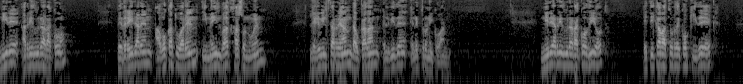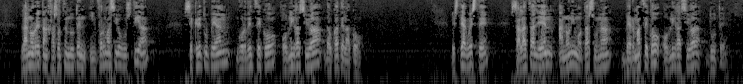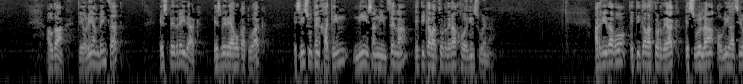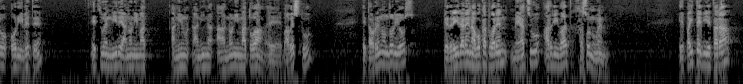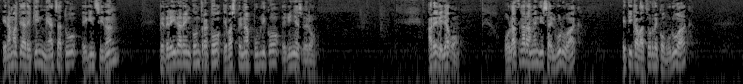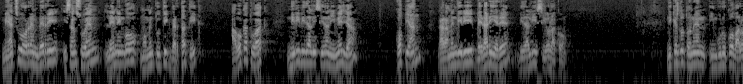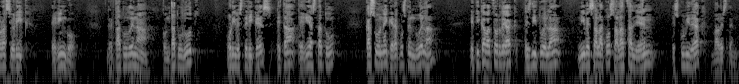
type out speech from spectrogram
nire arridurarako pedreiraren abokatuaren e-mail bat jaso nuen legebiltzarrean daukadan elbide elektronikoan. Nire arridurarako diot, etika batzordeko kideek lan horretan jasotzen duten informazio guztia sekretupean gordetzeko obligazioa daukatelako. Besteak beste, salatzaileen anonimotasuna bermatzeko obligazioa dute. Hau da, teorian behintzat, ez pedreirak, ez bere abokatuak, ezin zuten jakin ni izan nintzela etika batzordera jo egin zuena. Argi dago etika batzordeak ez zuela obligazio hori bete, ez zuen nire anonimat, anonimatoa e, babestu, eta horren ondorioz, pedreiraren abokatuaren mehatzu argi bat jaso nuen. Epaitegietara eramatearekin mehatxatu egin zidan, pedreiraren kontrako ebazpena publiko eginez bero. Are gehiago, Olaz Garamendi zailburuak, etika batzordeko buruak, mehatxu horren berri izan zuen lehenengo momentutik bertatik, abokatuak niri bidali zidan imeila, kopian, garamendiri berari ere bidali ziolako. Nik ez dut honen inguruko valoraziorik egingo, gertatu dena kontatu dut, hori besterik ez, eta egiaztatu, kasu honek erakusten duela, etika batzordeak ez dituela ni bezalako salatzaileen eskubideak babesten.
